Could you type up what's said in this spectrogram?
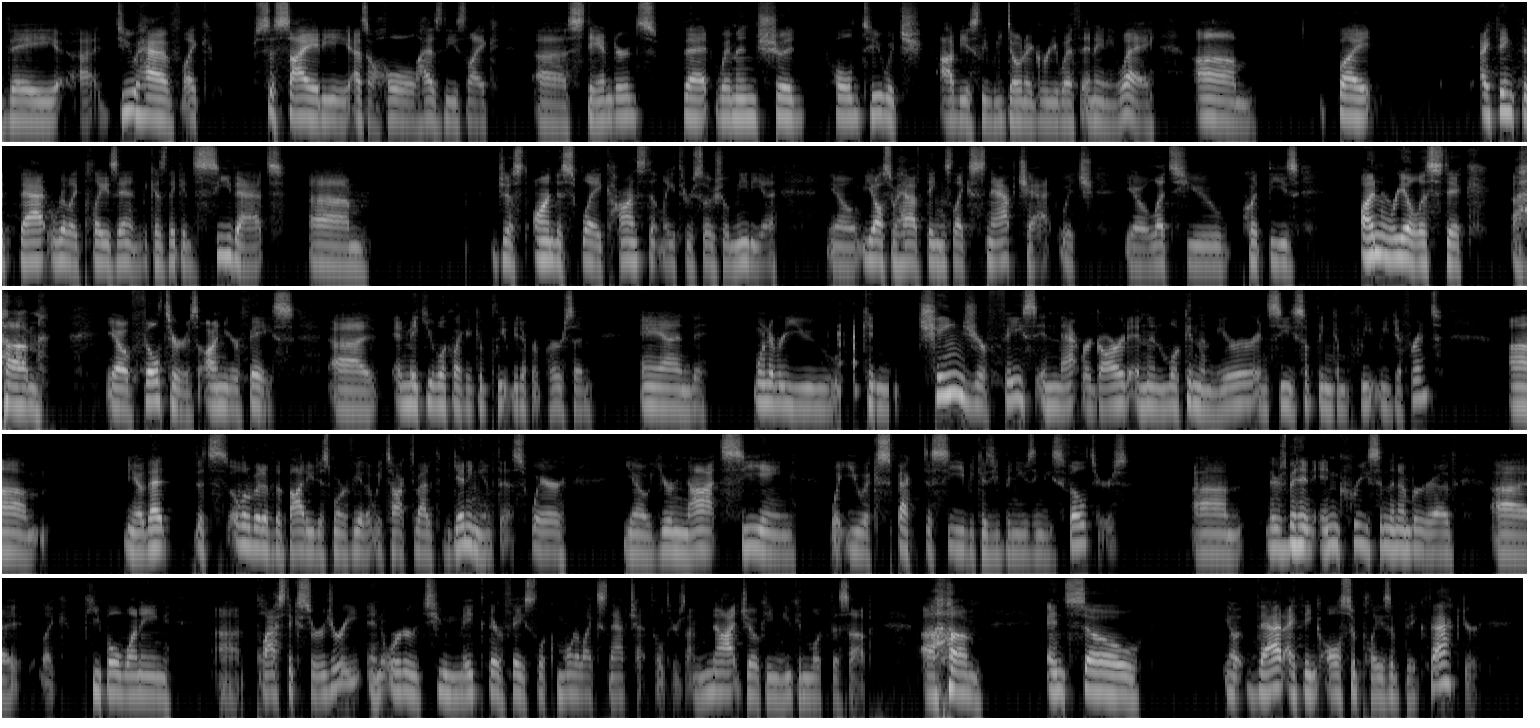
they uh, do have like society as a whole has these like uh, standards that women should hold to, which obviously we don't agree with in any way. Um, but I think that that really plays in because they can see that um, just on display constantly through social media. You know, you also have things like Snapchat, which you know lets you put these unrealistic um, you know filters on your face uh, and make you look like a completely different person. And whenever you can change your face in that regard and then look in the mirror and see something completely different um, you know that that's a little bit of the body dysmorphia that we talked about at the beginning of this where you know you're not seeing what you expect to see because you've been using these filters. Um, there's been an increase in the number of uh, like people wanting uh, plastic surgery in order to make their face look more like Snapchat filters. I'm not joking. You can look this up. Um, and so, you know, that I think also plays a big factor.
